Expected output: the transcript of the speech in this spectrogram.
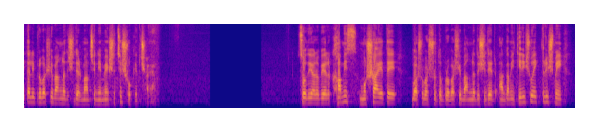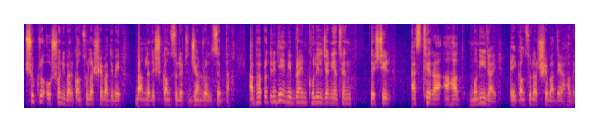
ইতালি প্রবাসী বাংলাদেশিদের মাঝে নেমে এসেছে শোকের ছায়া। সৌদি আরবের খামিস মোশায়েতে বসবাসরত প্রবাসী বাংলাদেশিদের আগামী তিরিশ ও একত্রিশ মে, শুক্র ও শনিবার কনসুলার সেবা দেবে বাংলাদেশ কনসুলেট জেনারেল জেদ্দা। আবহাওয়া প্রতিনিধি এম ইব্রাহিম খলিল জানিয়েছেন, দেশটির অ্যাস্থেরা আহাদ মনিরায় এই কনসুলার সেবা দেয়া হবে।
